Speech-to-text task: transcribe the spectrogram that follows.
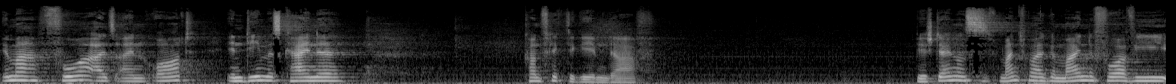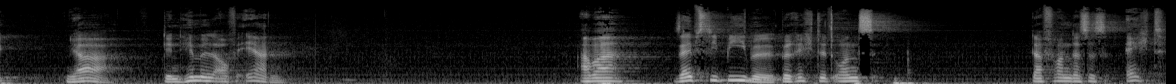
immer vor als einen Ort, in dem es keine Konflikte geben darf. Wir stellen uns manchmal Gemeinde vor wie ja, den Himmel auf Erden. Aber selbst die Bibel berichtet uns davon, dass es echt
